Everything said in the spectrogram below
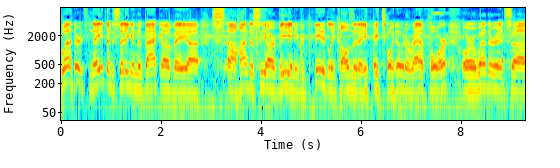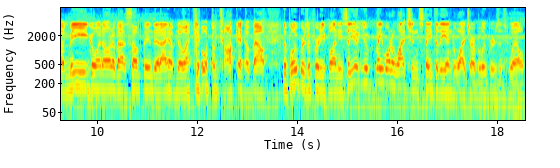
Whether it's Nathan sitting in the back of a uh, s- uh, Honda CRV and he repeatedly calls it a, a Toyota RAV4, or whether it's uh, me going on about something that I have no idea what I'm talking about, the bloopers are pretty funny. So you, you may want to watch and stay to the end to watch our bloopers as well.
